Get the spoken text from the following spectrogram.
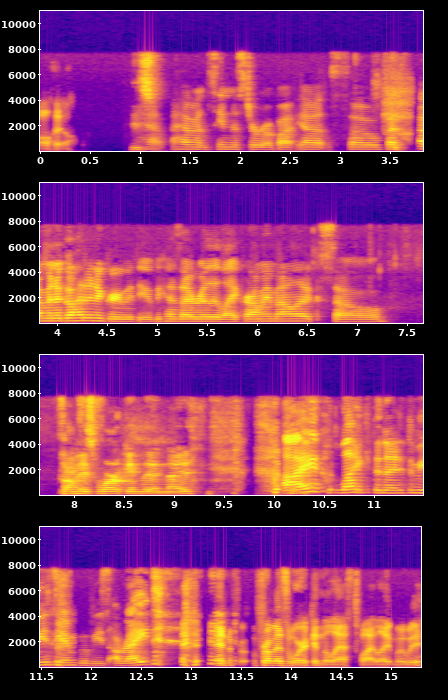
All hail. I, He's I haven't seen Mr. Robot yet, so but I'm gonna go ahead and agree with you because I really like Rami Malek. So from yes. his work in the night. I like the Night at the Museum movies. All right, and from his work in the last Twilight movie.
